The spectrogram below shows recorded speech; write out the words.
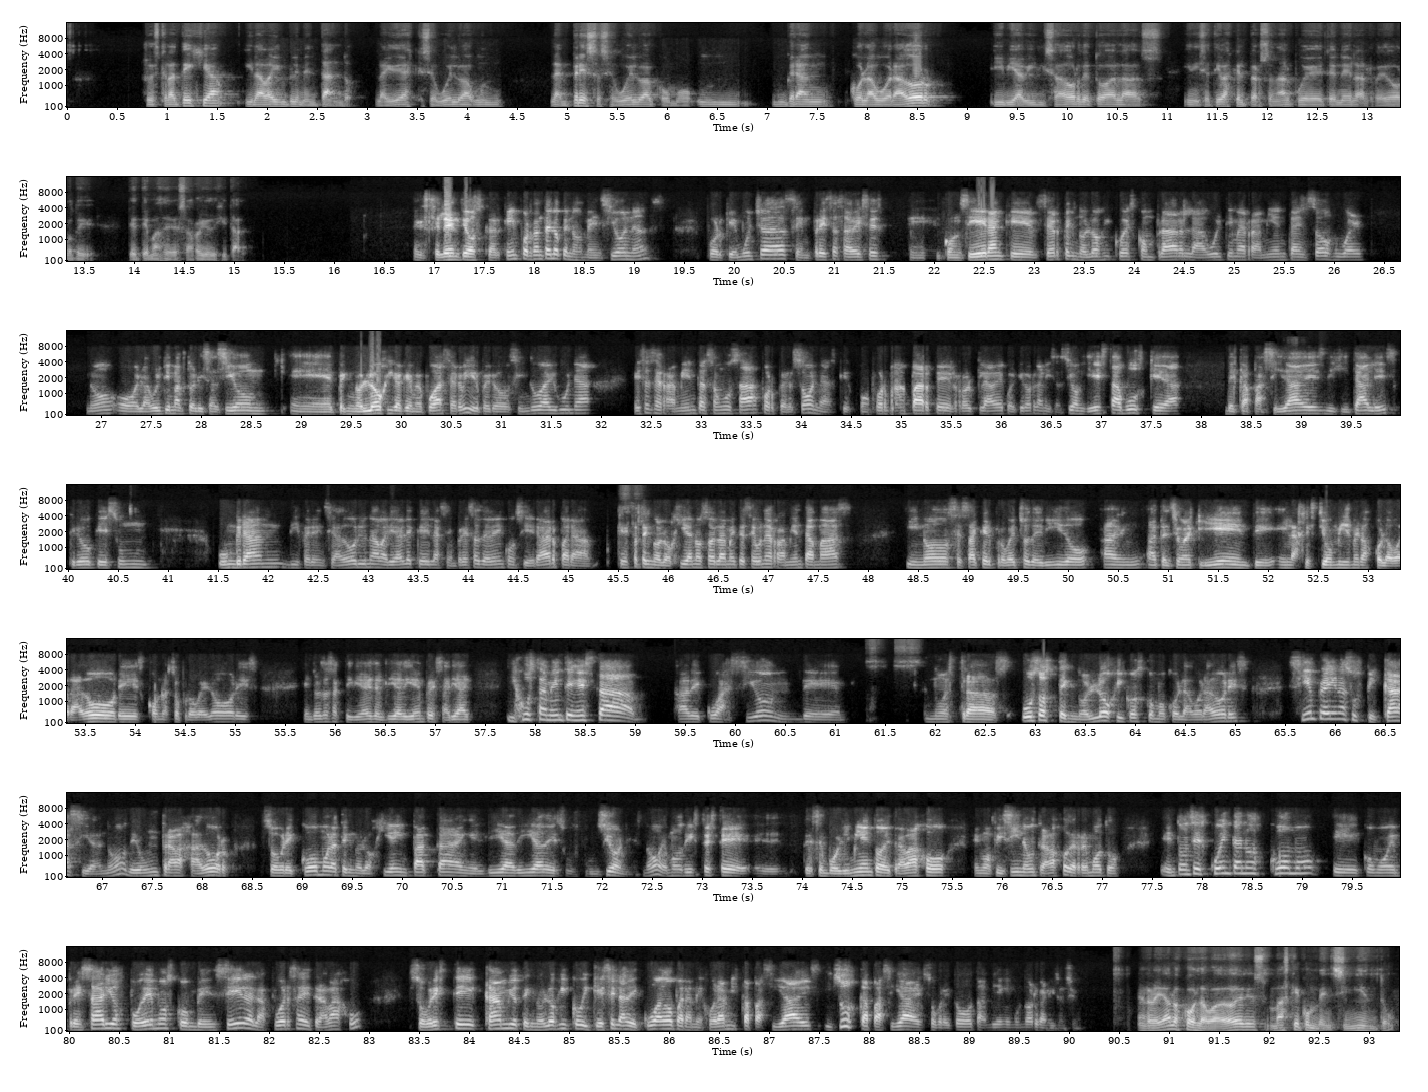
su estrategia y la va implementando. La idea es que se vuelva un, la empresa se vuelva como un, gran colaborador y viabilizador de todas las iniciativas que el personal puede tener alrededor de temas de desarrollo digital. Excelente, Oscar. Qué importante lo que nos mencionas, porque muchas empresas a veces eh, consideran que ser tecnológico es comprar la última herramienta en software, ¿no? O la última actualización eh, tecnológica que me pueda servir, pero sin duda alguna esas herramientas son usadas por personas que conforman parte del rol clave de cualquier organización y esta búsqueda de capacidades digitales creo que es un, un gran diferenciador y una variable que las empresas deben considerar para que esta tecnología no solamente sea una herramienta más y no se saque el provecho debido a atención al cliente, en la gestión misma de los colaboradores, con nuestros proveedores, en todas las actividades del día a día empresarial. Y justamente en esta adecuación de nuestros usos tecnológicos como colaboradores, siempre hay una suspicacia, ¿no? De un trabajador sobre cómo la tecnología impacta en el día a día de sus funciones, ¿no? Hemos visto este eh, desenvolvimiento de trabajo en oficina, un trabajo de remoto. Entonces, cuéntanos cómo, eh, como empresarios, podemos convencer a la fuerza de trabajo sobre este cambio tecnológico y que es el adecuado para mejorar mis capacidades y sus capacidades, sobre todo también en una organización. En realidad, los colaboradores, más que convencimiento,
